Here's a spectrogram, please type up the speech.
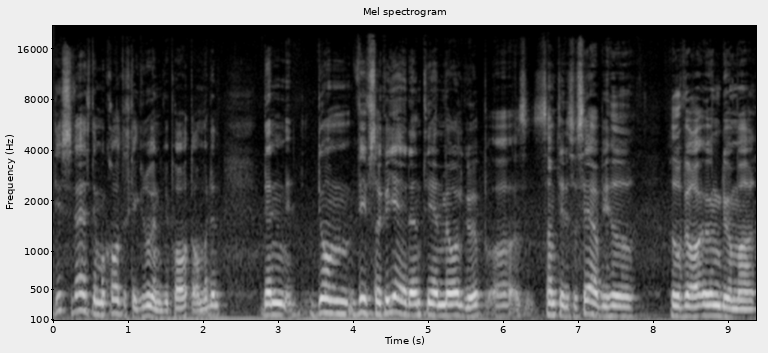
det är Sveriges demokratiska grund vi pratar om. Och den, den, de, vi försöker ge den till en målgrupp och samtidigt så ser vi hur, hur våra ungdomar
